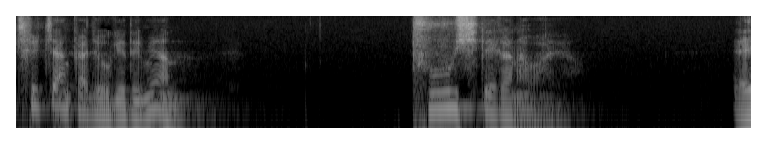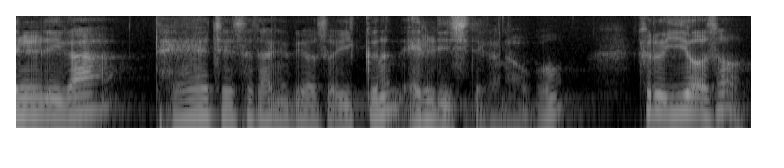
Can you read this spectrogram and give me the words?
7장까지 오게 되면 두 시대가 나와요. 엘리가 대제사장이 되어서 이끄는 엘리 시대가 나오고 그리고 이어서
